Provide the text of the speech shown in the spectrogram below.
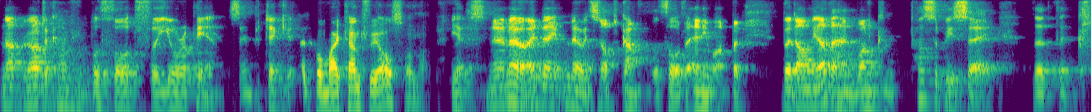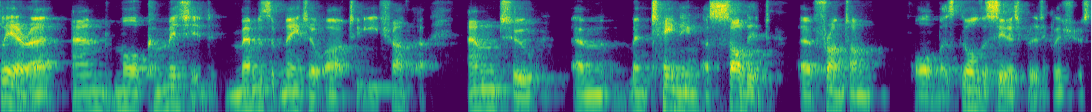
Not not a comfortable thought for Europeans in particular. And for my country also not. Yes, no, no, no, it's not a comfortable thought for anyone. But but on the other hand, one can possibly say that the clearer and more committed members of NATO are to each other and to um, maintaining a solid uh, front on almost all the serious political issues,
